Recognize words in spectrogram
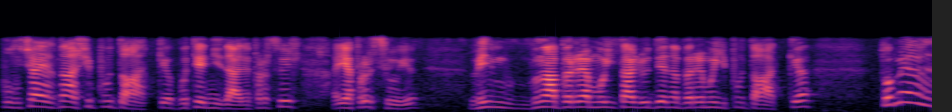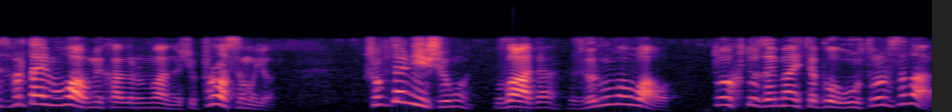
получає наші податки, бо ти ніде не працюєш, а я працюю. Він, вона бере мої, та людина бере мої податки. То ми звертаємо увагу Михайлу Романовичу, просимо його, щоб в дальнішому влада звернула увагу. Той, хто займається благоустроєм села,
